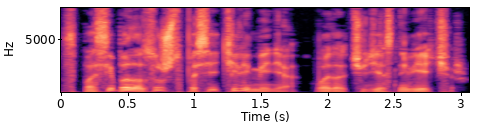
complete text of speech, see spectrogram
«Спасибо за то, что посетили меня в этот чудесный вечер.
